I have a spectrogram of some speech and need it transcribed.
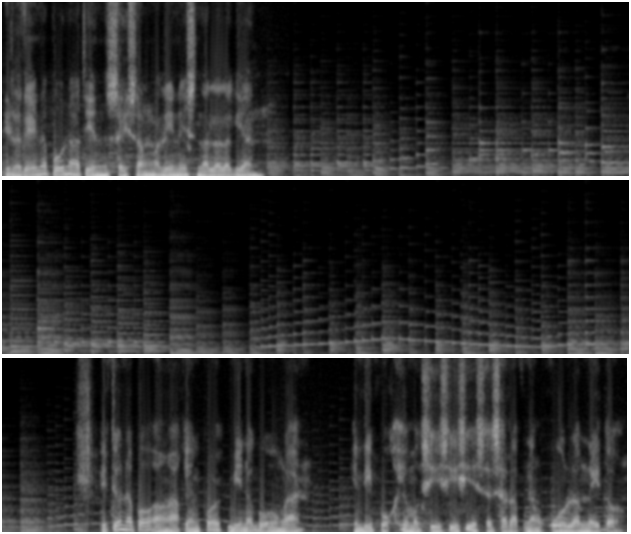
Ilagay na po natin sa isang malinis na lalagyan. Ito na po ang aking pork binagoongan. Hindi po kayo magsisisi sa sarap ng ulam na ito.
